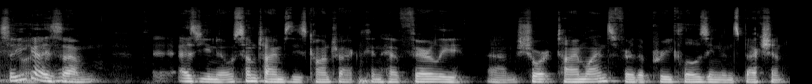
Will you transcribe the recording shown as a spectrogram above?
so you guys, um, as you know, sometimes these contracts can have fairly um, short timelines for the pre-closing inspection.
